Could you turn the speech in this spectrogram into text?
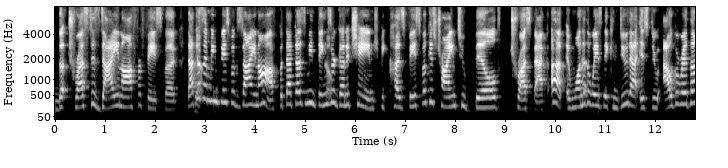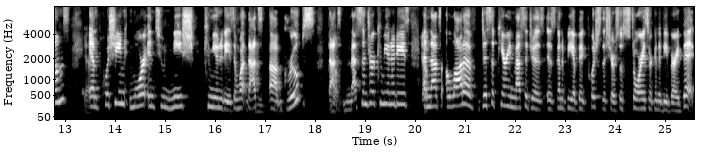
the trust is dying off for Facebook. That Yeah. doesn't mean Facebook's dying off, but that does mean things No. are going to change because Facebook is trying to build trust back up. And one of the ways they can do that is through algorithms Yes. and pushing more into niche communities. And what that's um, groups, that's messenger communities, Yep. and that's a lot of disappearing messages is going to be a big push this year. So stories are going to be very big.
